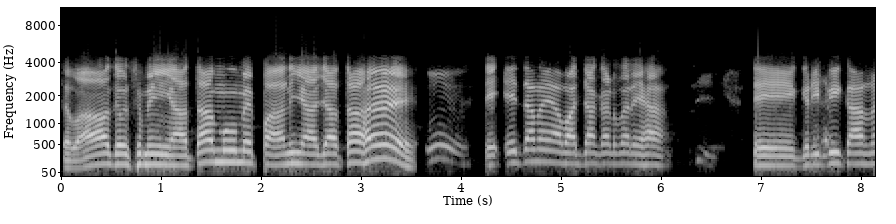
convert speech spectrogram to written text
ਸਵਾਦ ਉਸਮੀ ਆਤਾ ਮੂੰਹ ਮੇ ਪਾਣੀ ਆ ਜਾਤਾ ਹੈ। ਤੇ ਇਦਾਂ ਮੈਂ ਆਵਾਜ਼ਾਂ ਕੱਢਦਾ ਰਿਹਾ। ਤੇ ਗਰੀਬੀ ਕਾਰਨ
